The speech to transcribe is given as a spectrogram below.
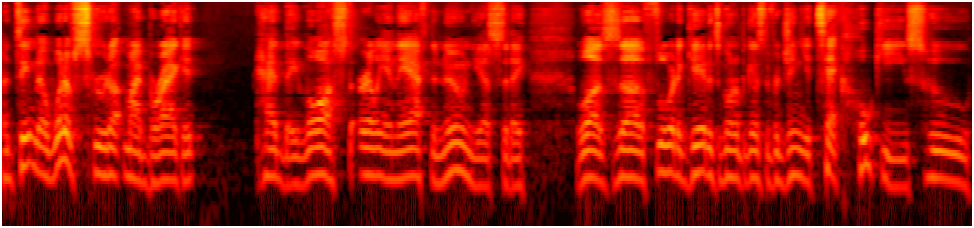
A team that would have screwed up my bracket had they lost early in the afternoon yesterday was uh, Florida Gators going up against the Virginia Tech Hokies, who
